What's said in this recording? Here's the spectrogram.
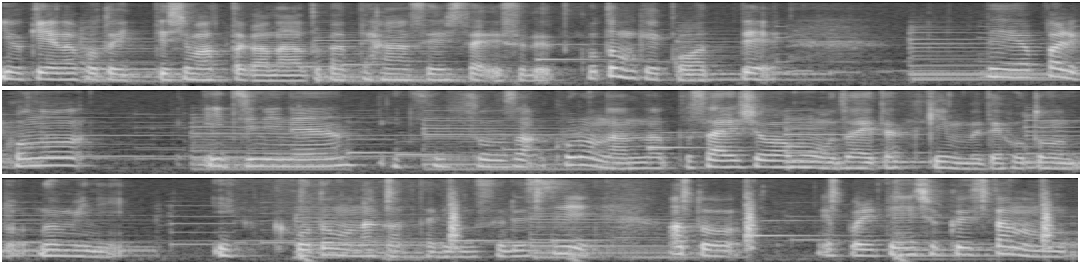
余計なこと言ってしまったかなとかって反省したりすることも結構あってでやっぱりこの12年そうさコロナになった最初はもう在宅勤務でほとんど飲みに行くこともなかったりもするしあとやっぱり転職したのも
